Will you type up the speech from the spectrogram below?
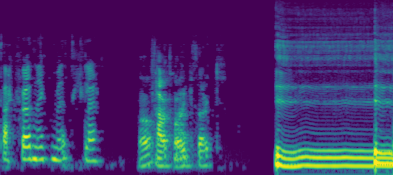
Tack för att ni kom hit killar. Ja, Tack. tack. tack. I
